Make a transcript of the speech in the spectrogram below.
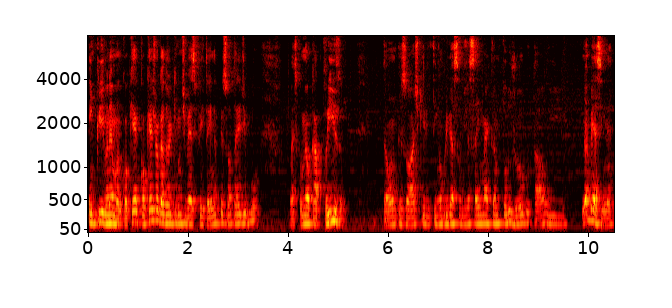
É incrível, né, mano? Qualquer, qualquer jogador que não tivesse feito ainda, o pessoal estaria de boa. Mas como é o Caprizov, então o pessoal acha que ele tem a obrigação de já sair marcando todo o jogo tal. E não é bem assim, né?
